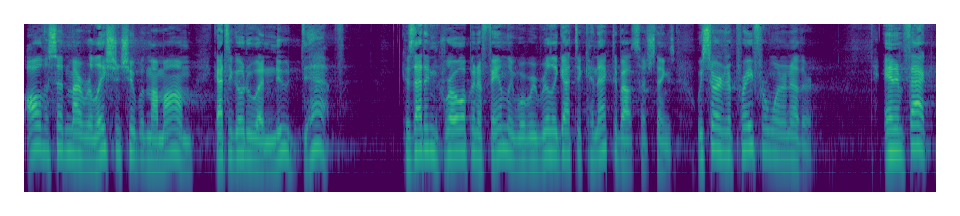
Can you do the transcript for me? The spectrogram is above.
All of a sudden, my relationship with my mom got to go to a new depth because I didn't grow up in a family where we really got to connect about such things. We started to pray for one another. And in fact,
